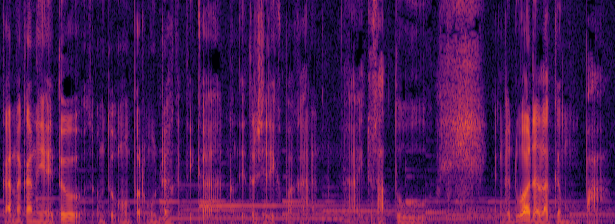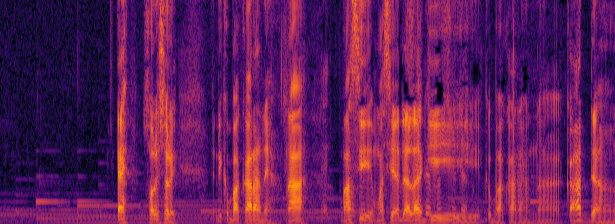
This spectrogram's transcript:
karena kan ya itu untuk mempermudah ketika nanti terjadi kebakaran nah itu satu yang kedua adalah gempa. Eh, sorry sorry, ini kebakaran ya. Nah, eh, masih masih ada masih lagi ada, masih ada. kebakaran. Nah, kadang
